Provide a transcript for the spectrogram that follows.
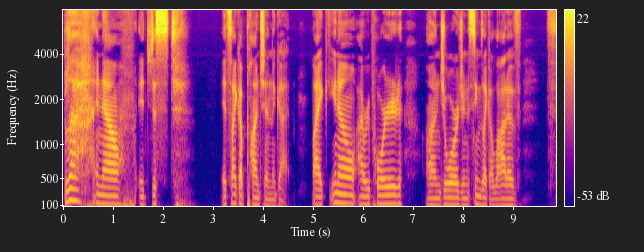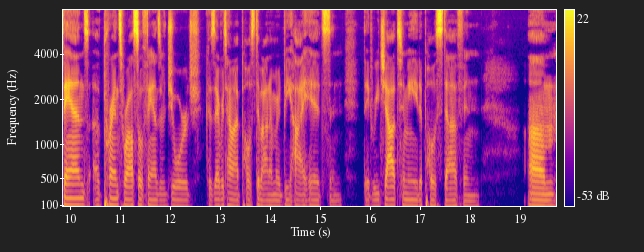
blah, and now it just, it's like a punch in the gut. Like, you know, I reported on George, and it seems like a lot of fans of Prince were also fans of George because every time I post about him, it'd be high hits, and they'd reach out to me to post stuff, and um,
